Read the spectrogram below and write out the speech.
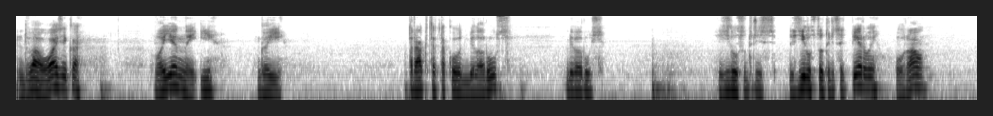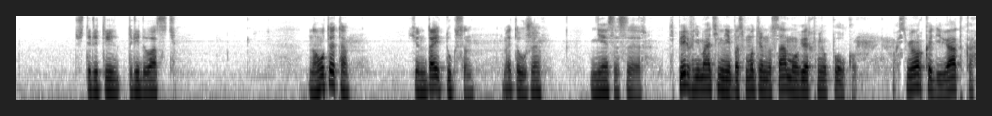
Два УАЗика. Военный и ГАИ. Трактор такой вот Белорус. Беларусь. ЗИЛ-130, ЗИЛ-131, Урал. 4320. Но вот это Hyundai Tucson. Это уже не СССР. Теперь внимательнее посмотрим на самую верхнюю полку. Восьмерка, девятка.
